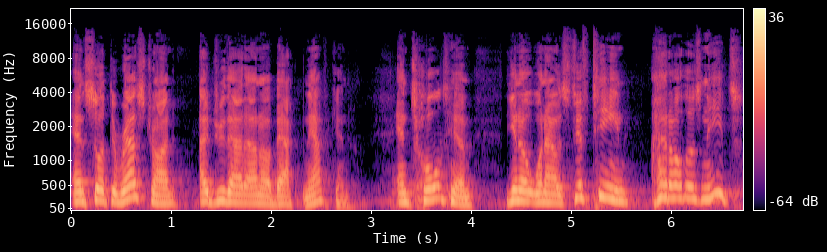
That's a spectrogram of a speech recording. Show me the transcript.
And so at the restaurant, I drew that out on a back napkin and told him, you know, when I was 15, I had all those needs.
